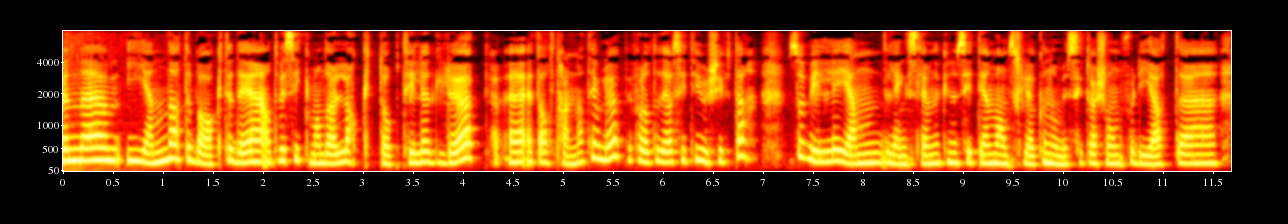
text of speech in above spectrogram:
Men uh, igjen da, tilbake til det at hvis ikke man da har lagt opp til et løp, uh, et alternativ løp i forhold til det å sitte i jordskifte, så vil igjen lengstlevende kunne sitte i en vanskelig økonomisk situasjon fordi at uh,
